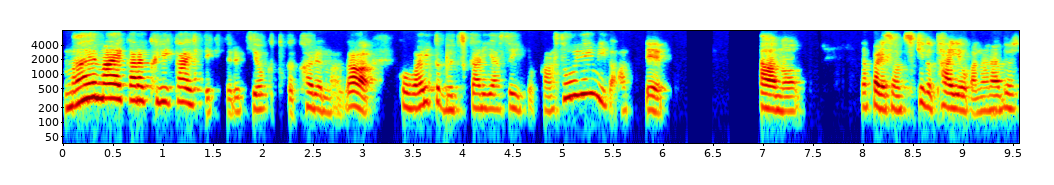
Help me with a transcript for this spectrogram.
前々から繰り返してきてる記憶とかカルマがこう割とぶつかりやすいとか、そういう意味があって、あのやっぱりその月と太陽が並ぶ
